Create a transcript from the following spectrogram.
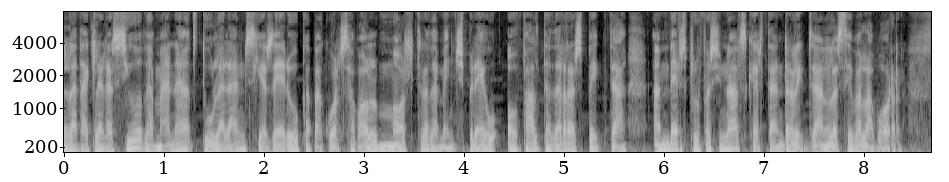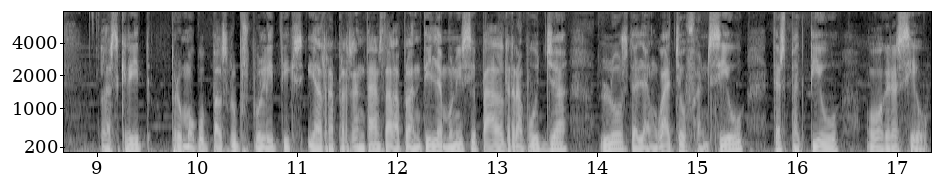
La declaració demana tolerància zero cap a qualsevol mostra de menyspreu o falta de respecte envers professionals que estan realitzant la seva labor. L'escrit, promogut pels grups polítics i els representants de la plantilla municipal, rebutja l'ús de llenguatge ofensiu, despectiu o agressiu.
